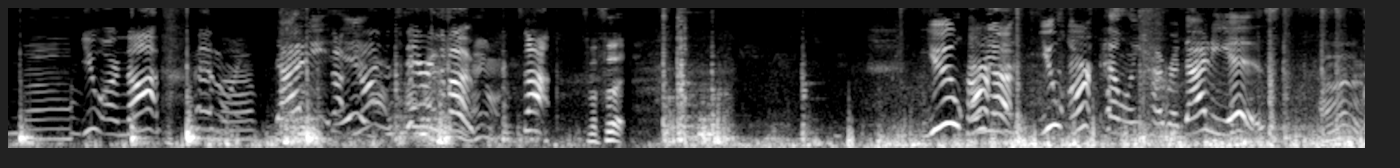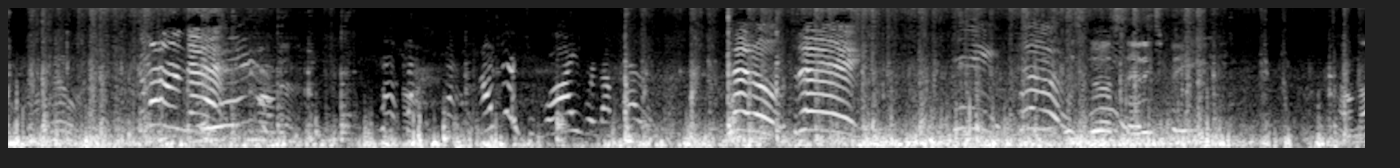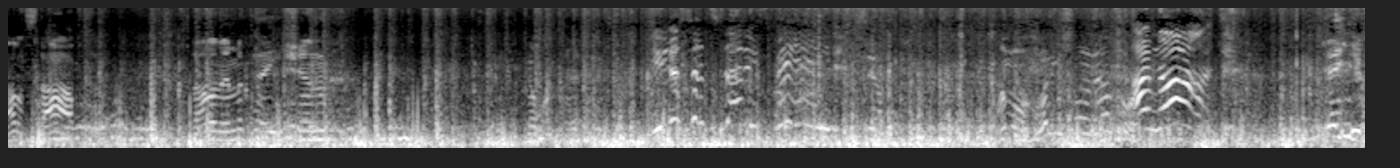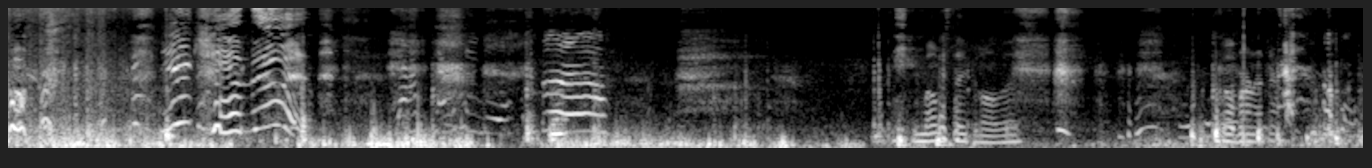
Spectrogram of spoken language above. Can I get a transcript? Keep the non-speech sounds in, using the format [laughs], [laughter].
You are not pedaling. Daddy Stop. is. You're not steering the boat. Stop. It's my foot. You Hurry aren't. up. You aren't pedaling, Cobra. Daddy is. I know. Come on, Dad. Come on, go. I'm the driver, the pedal. Pedal today. Three, two. Just do a steady speed. No, not a stop. Not an imitation. Come on, there's You just said steady speed. Come on, what are you slowing down for? I'm not. Yeah, you [laughs] You can't do it! Uh, [laughs] Your mom's taping all this. Go burn it there.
